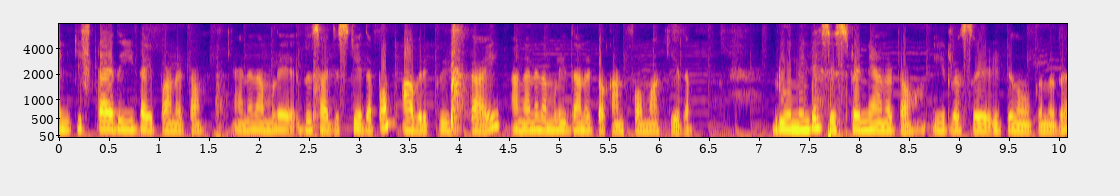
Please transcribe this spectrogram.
എനിക്കിഷ്ടമായത് ഈ ടൈപ്പാണ് കേട്ടോ അങ്ങനെ നമ്മൾ ഇത് സജസ്റ്റ് ചെയ്തപ്പം അവർക്കും ഇഷ്ടമായി അങ്ങനെ നമ്മൾ ഇതാണ് കേട്ടോ കൺഫേം ആക്കിയത്. ഗ്രൂമിന്റെ സിസ്റ്റർ തന്നെയാണ് കേട്ടോ ഈ ഡ്രസ്സ് ഇട്ട് നോക്കുന്നത്.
